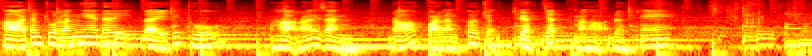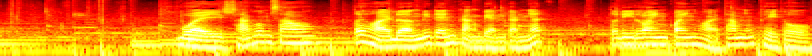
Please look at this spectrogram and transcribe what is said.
Họ chăm chú lắng nghe đây, đầy thích thú. Họ nói rằng đó quả là một câu chuyện tuyệt nhất mà họ được nghe buổi sáng hôm sau, tôi hỏi đường đi đến cảng biển gần nhất. Tôi đi loanh quanh hỏi thăm những thủy thủ,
